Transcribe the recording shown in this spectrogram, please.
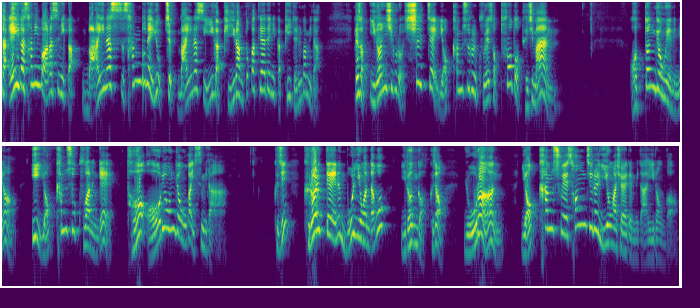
자, a가 3인 거 알았으니까 마이너스 3분의 6, 즉 마이너스 2가 b랑 똑같아야 되니까 b 되는 겁니다. 그래서 이런 식으로 실제 역함수를 구해서 풀어도 되지만 어떤 경우에는요. 이 역함수 구하는 게 더 어려운 경우가 있습니다. 그지? 그럴 때에는 뭘 이용한다고? 이런 거. 그죠? 요런 역함수의 성질을 이용하셔야 됩니다. 이런 거.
